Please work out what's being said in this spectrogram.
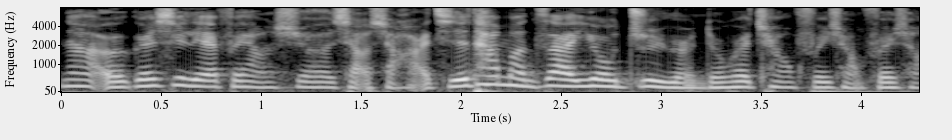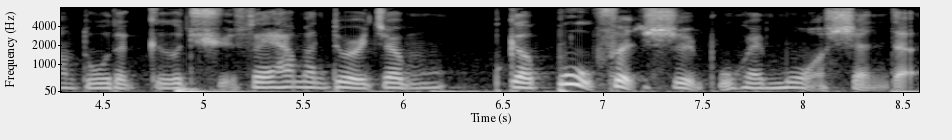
那儿歌系列非常适合小小孩，其实他们在幼稚园都会唱非常非常多的歌曲，所以他们对这个部分是不会陌生的。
